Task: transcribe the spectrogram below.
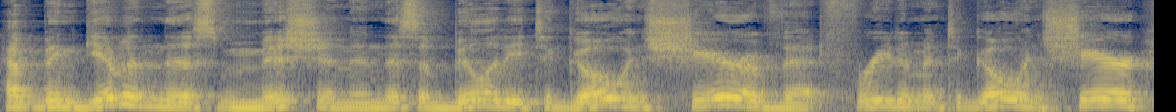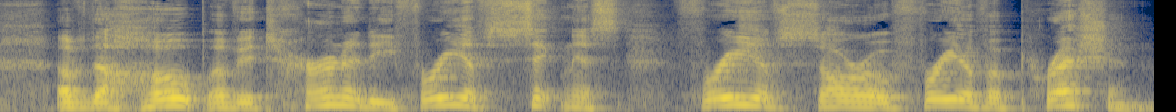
have been given this mission and this ability to go and share of that freedom and to go and share of the hope of eternity, free of sickness, free of sorrow, free of oppression.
